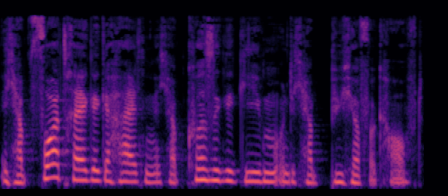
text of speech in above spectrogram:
Ich habe Vorträge gehalten, ich habe Kurse gegeben und ich habe Bücher verkauft.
